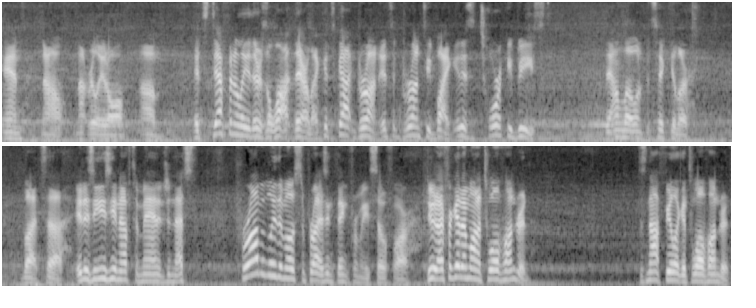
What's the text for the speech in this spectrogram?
And no, not really at all. Um, it's definitely, there's a lot there. Like it's got grunt. It's a grunty bike. It is a torquey beast, down low in particular. But uh, it is easy enough to manage, and that's probably the most surprising thing for me so far. Dude, I forget I'm on a 1200. Does not feel like a 1200.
